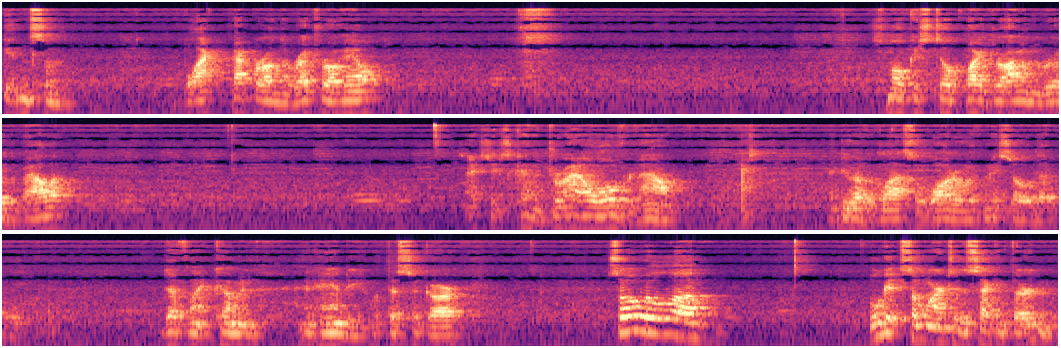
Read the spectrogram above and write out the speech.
Getting some black pepper on the retrohale. Smoke is still quite dry on the rear of the palate. Actually, it's kind of dry all over now. I do have a glass of water with me, so that will definitely come in, in handy with this cigar. So we'll uh, we'll get somewhere into the second third, and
